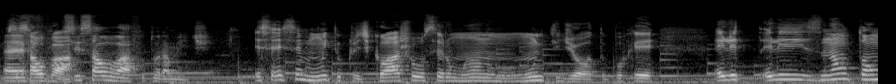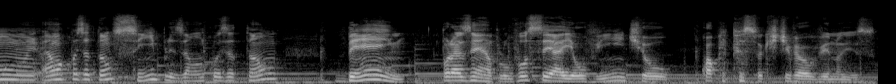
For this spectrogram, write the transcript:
se é, salvar. Se salvar futuramente. Esse, esse é muito crítico. Eu acho o ser humano muito idiota, porque ele, eles não tomam. É uma coisa tão simples, é uma coisa tão bem. Por exemplo, você aí ouvinte ou qualquer pessoa que estiver ouvindo isso,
